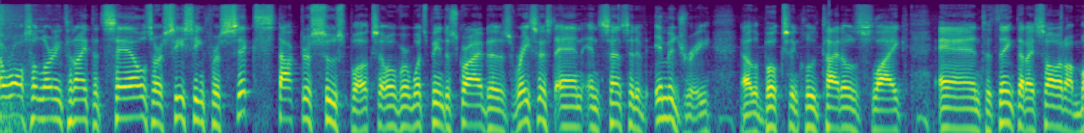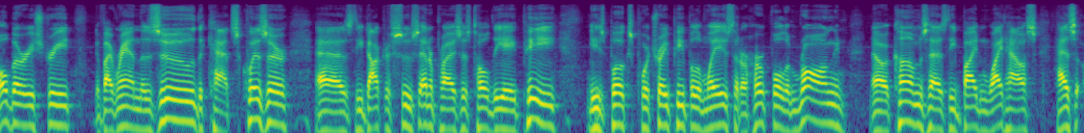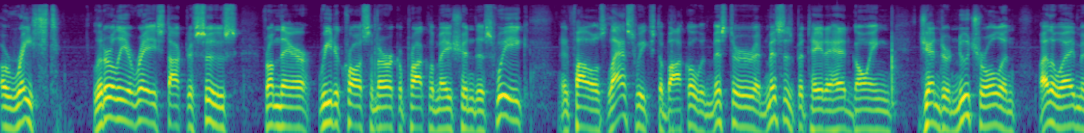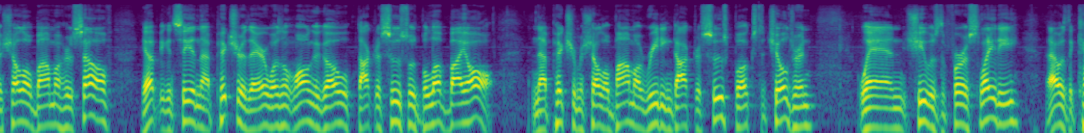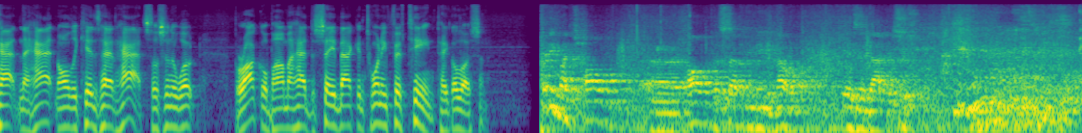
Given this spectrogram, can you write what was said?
Now, we're also learning tonight that sales are ceasing for six Dr. Seuss books over what's being described as racist and insensitive imagery. Now, the books include titles like And to Think That I Saw It on Mulberry Street, If I Ran the Zoo, The Cat's Quizzer. As the Dr. Seuss Enterprises told the AP, these books portray people in ways that are hurtful and wrong. Now, it comes as the Biden White House has erased literally erased Dr. Seuss from their Read Across America proclamation this week. It follows last week's debacle with Mr. and Mrs. Potato Head going gender neutral. And by the way, Michelle Obama herself, yep, you can see in that picture there, wasn't long ago, Dr. Seuss was beloved by all. In that picture, Michelle Obama reading Dr. Seuss books to children when she was the first lady. That was the cat in the hat, and all the kids had hats. Listen to what Barack Obama had to say back in 2015. Take a listen. Pretty much all, uh, all of the stuff you need to know is in Dr. Seuss.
